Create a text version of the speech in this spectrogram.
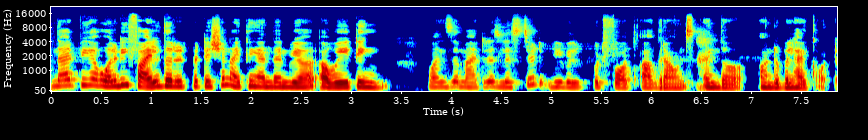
That we have already filed the writ petition, I think, and then we are awaiting. Once the matter is listed, we will put forth our grounds in the Honorable High Court.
